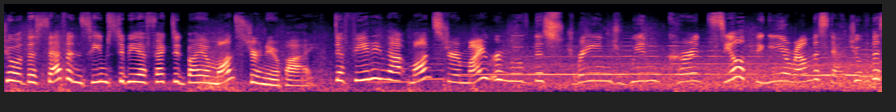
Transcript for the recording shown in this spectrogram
Statue of the Seven seems to be affected by a monster nearby. Defeating that monster might remove this strange wind current seal thingy around the Statue of the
